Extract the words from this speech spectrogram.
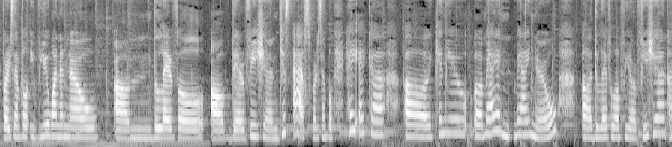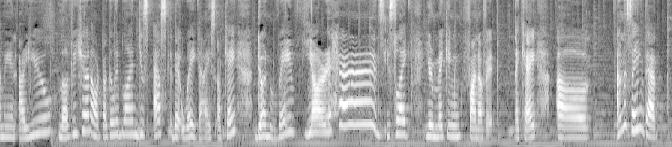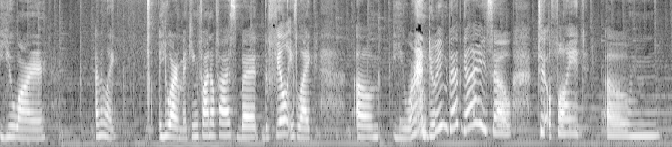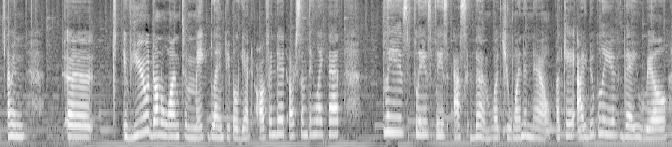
For example if you want to know um, the level of their vision just ask. For example hey eka uh, can you uh, may i may i know uh, the level of your vision. I mean are you low vision or totally blind? Just ask that way guys okay? Don't wave your hands. It's like you're making fun of it okay? Uh, i'm not saying that you are i mean like you are making fun of us but the feel is like um, you are doing that guys. So to avoid um, i mean uh, if you don't want to make blind people get offended or something like that please please please ask them what you want to know okay? I do believe they will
